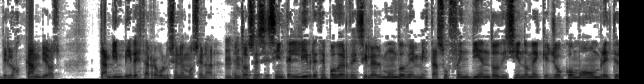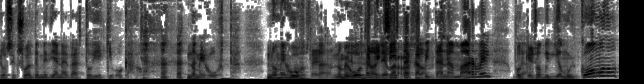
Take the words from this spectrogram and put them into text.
de los cambios, también vive esta revolución emocional. Entonces se sienten libres de poder decirle al mundo de me estás ofendiendo diciéndome que yo como hombre heterosexual de mediana edad estoy equivocado. No me gusta. No me gusta gusta. esto. No me gusta no que exista razón, Capitana sí. Marvel porque Ya. yo vivía muy cómodo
